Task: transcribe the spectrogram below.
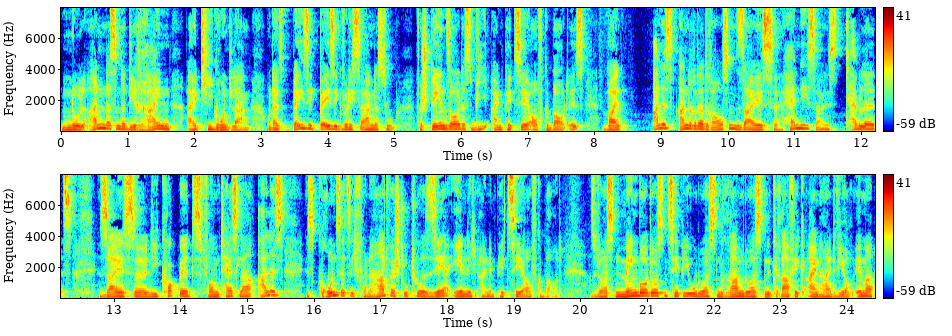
0 an. Das sind da die reinen IT-Grundlagen. Und als Basic Basic würde ich sagen, dass du verstehen solltest, wie ein PC aufgebaut ist, weil alles andere da draußen, sei es äh, Handys, sei es Tablets, sei es äh, die Cockpits vom Tesla, alles ist grundsätzlich von der Hardwarestruktur sehr ähnlich einem PC aufgebaut. Also du hast ein Mainboard, du hast ein CPU, du hast ein RAM, du hast eine Grafikeinheit, wie auch immer,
